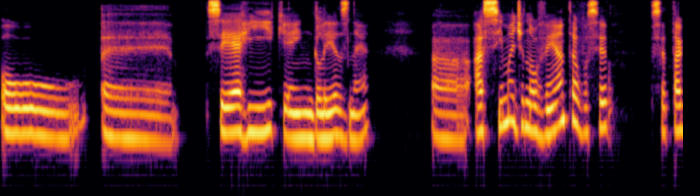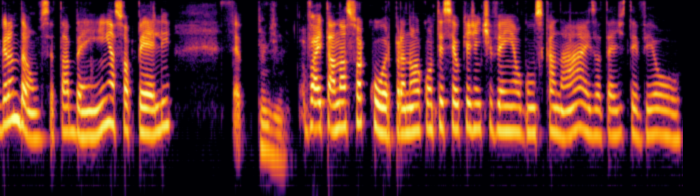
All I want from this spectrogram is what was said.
ou é, CRI, que é em inglês, né? Ah, acima de 90, você você tá grandão, você tá bem, a sua pele Entendi. vai estar na sua cor, para não acontecer o que a gente vê em alguns canais, até de TV ou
